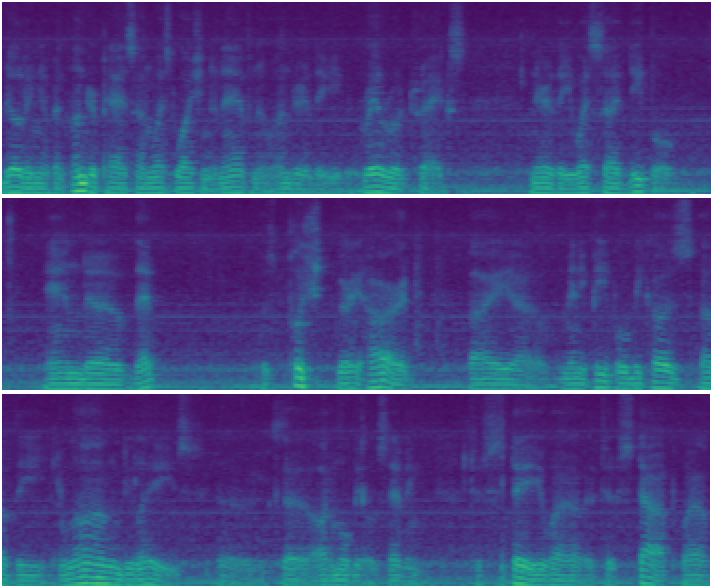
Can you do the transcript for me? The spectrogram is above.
building of an underpass on West Washington Avenue under the railroad tracks near the West Side Depot. And uh, that was pushed very hard by uh, many people because of the long delays, uh, the automobiles having to stay while to stop while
